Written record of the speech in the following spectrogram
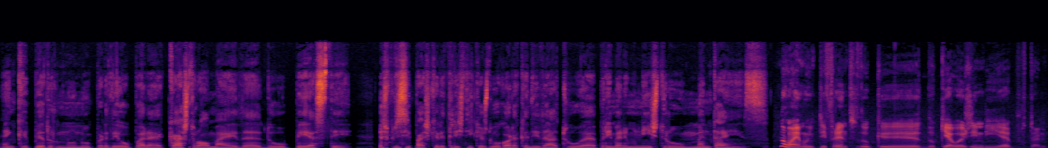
em que Pedro Nuno perdeu para Castro Almeida, do PSD. As principais características do agora candidato a primeiro-ministro mantêm-se. Não é muito diferente do que, do que é hoje em dia, portanto,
